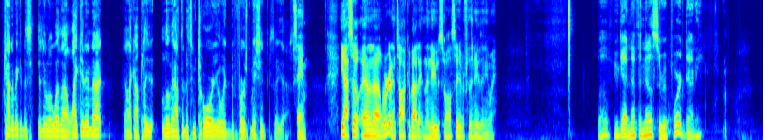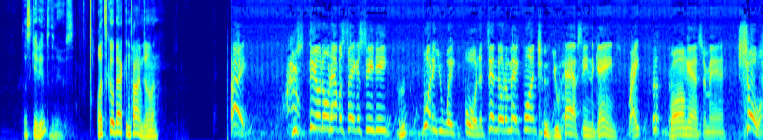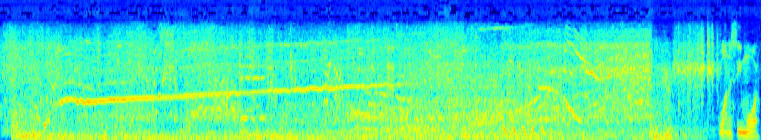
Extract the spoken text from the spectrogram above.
kind of make a decision on whether I like it or not. Like I played it a little bit after the tutorial and the first mission. So yeah, Same. Yeah. So, and uh, we're going to talk about it in the news. So I'll save it for the news anyway. Well, if you got nothing else to report, Donnie, let's get into the news. Let's go back in time, gentlemen. Hey! You still don't have a Sega CD? What are you waiting for? Nintendo to make one? you have seen the games, right? Wrong answer, man. Show 'em. Want to see more?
